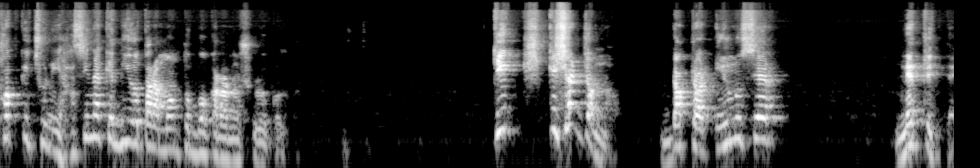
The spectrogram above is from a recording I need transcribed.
সবকিছু নিয়ে হাসিনাকে দিয়েও তারা মন্তব্য করানো শুরু করল। কিসের জন্য? ডক্টর ইউনুসের নেতৃত্বে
